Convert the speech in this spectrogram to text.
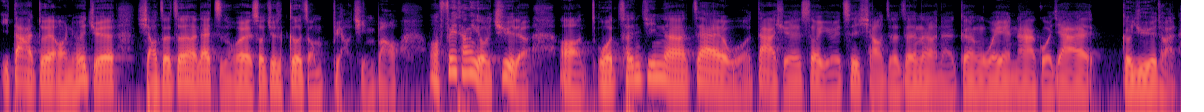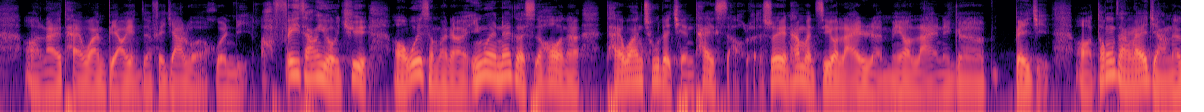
一大堆哦，你会觉得小泽真的在指挥的时候就是各种表情包哦，非常有趣的哦。我曾经呢，在我大学的时候有一次，小泽真的呢跟维也纳国家。歌剧乐团啊，来台湾表演这费加罗的婚礼啊，非常有趣哦。为什么呢？因为那个时候呢，台湾出的钱太少了，所以他们只有来人，没有来那个背景哦。通常来讲呢，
